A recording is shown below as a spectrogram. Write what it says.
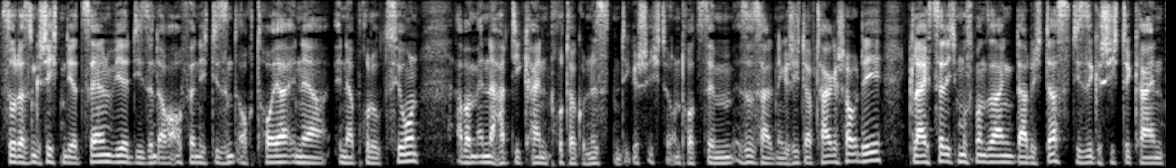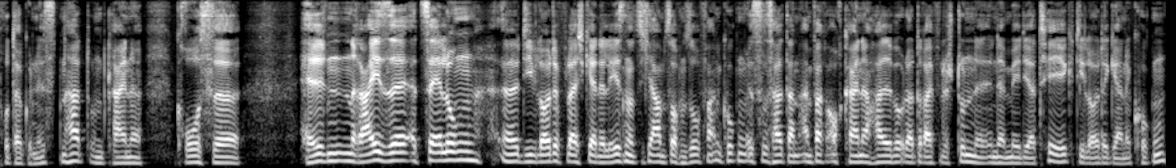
So, das sind Geschichten, die erzählen wir. Die sind auch aufwendig, die sind auch teuer in der, in der Produktion. Aber am Ende hat die keinen Protagonisten, die Geschichte. Und trotzdem ist es halt eine Geschichte auf Tagesschau.de. Gleichzeitig muss man sagen, dadurch, dass diese Geschichte keinen Protagonisten hat und keine große Heldenreise-Erzählung, äh, die Leute vielleicht gerne lesen und sich abends auf dem Sofa angucken, ist es halt dann einfach auch keine halbe oder dreiviertel Stunde in der Mediathek, die Leute gerne gucken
